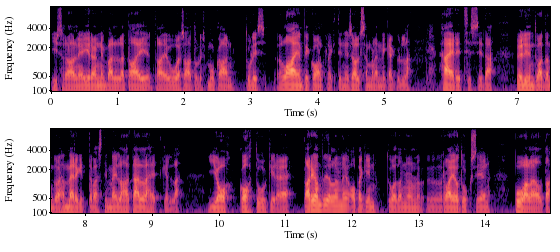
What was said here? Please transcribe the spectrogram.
Israelin ja Iranin välillä tai, tai USA tulisi mukaan, tulisi laajempi konflikti, niin se olisi sellainen, mikä kyllä häiritsisi sitä öljyntuotantoa ihan merkittävästi. Meillähän tällä hetkellä – jo kohtuukireä tarjontatilanne OPEKin tuotannon rajoituksien puolelta.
